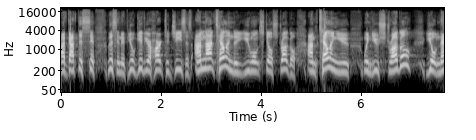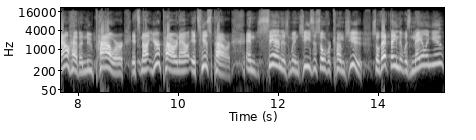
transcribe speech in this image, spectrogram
I've got this sin. Listen, if you'll give your heart to Jesus, I'm not telling you you won't still struggle. I'm telling you when you struggle, you'll now have a new power. It's not your power now, it's His power. And sin is when Jesus overcomes you. So that thing that was nailing you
